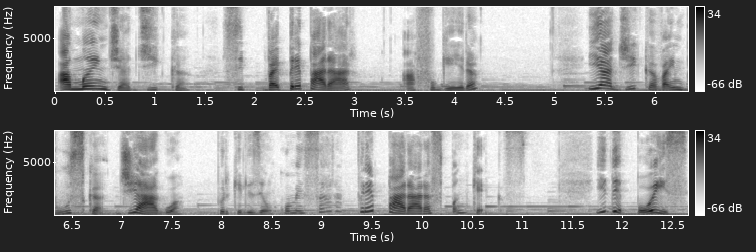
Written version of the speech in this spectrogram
a mãe de Adica se vai preparar a fogueira e a Dica vai em busca de água, porque eles iam começar a preparar as panquecas. E depois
